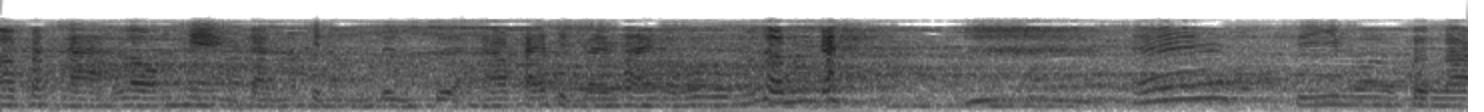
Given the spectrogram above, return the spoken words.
มาประทะลองแห้งกันนะพี่น้องดึงเสือเอาใครสิไปไทยกับพวกผมมาชนกันเอ๊สีม่วงชนะ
